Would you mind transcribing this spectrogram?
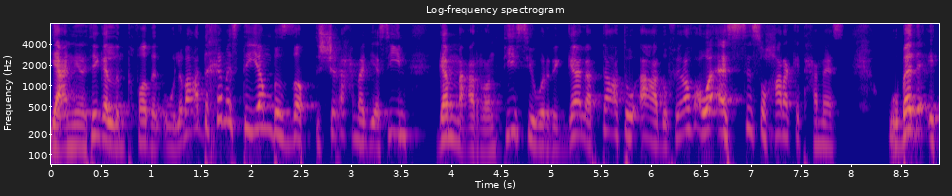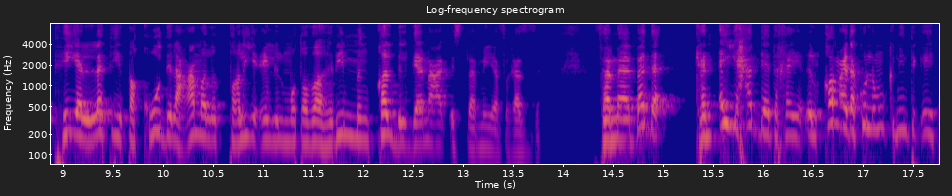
يعني نتيجة الانتفاضة الأولى بعد خمس أيام بالظبط الشيخ أحمد ياسين جمع الرنتيسي والرجالة بتاعته قعدوا في رفح وأسسوا حركة حماس. وبدأت هي التي تقود العمل الطليعي للمتظاهرين من قلب الجامعة الإسلامية في غزة. فما بدأ كان أي حد يتخيل القمع ده كله ممكن ينتج إيه؟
